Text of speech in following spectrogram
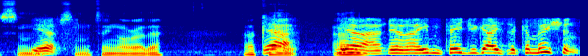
Some, Yes. Something or other. Okay. Yeah, um, yeah, and I even paid you guys the commission.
